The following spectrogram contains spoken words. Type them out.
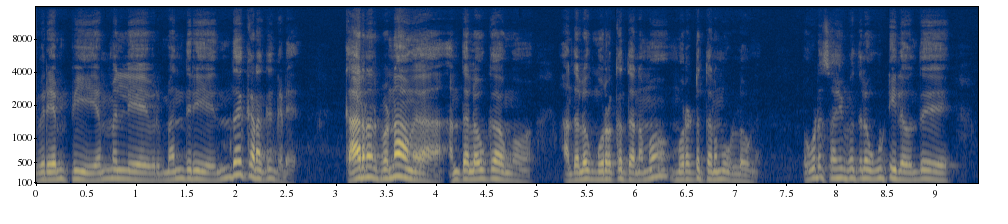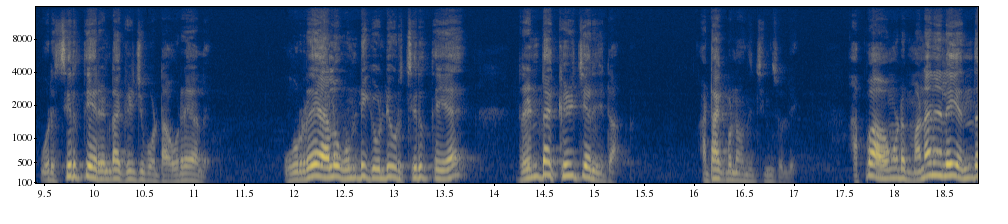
இவர் எம்பி எம்எல்ஏ இவர் மந்திரி எந்த கணக்கும் கிடையாது. கார்னர் பண்ணால் அவங்க அந்த அளவுக்கு அவங்க அந்த அளவுக்கு முறக்கத்தனமும் முரட்டுத்தனமும் உள்ளவங்க. இப்போ கூட சமீபத்தில் ஊட்டியில் வந்து ஒரு சிறுத்தையை ரெண்டாக கிழிச்சு போட்டான் ஒரே ஆள். ஒரே ஆள் ஒண்டிக்கு ஒண்டி ஒரு சிறுத்தையை ரெண்டாக கிழிச்சு எறிஞ்சிட்டான். அட்டாக் பண்ண வந்துச்சுன்னு சொல்லி. அப்போ அவங்களோட மனநிலை எந்த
